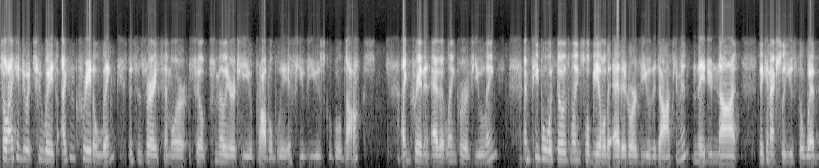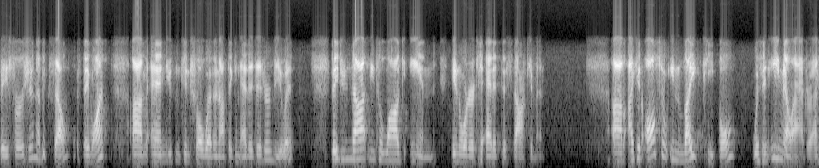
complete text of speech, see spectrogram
So I can do it two ways. I can create a link. This is very similar, feel familiar to you probably if you've used Google Docs. I can create an edit link or a view link, and people with those links will be able to edit or view the document. And they do not, they can actually use the web-based version of Excel if they want, um, and you can control whether or not they can edit it or view it. They do not need to log in in order to edit this document. Um, I can also invite people with an email address,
